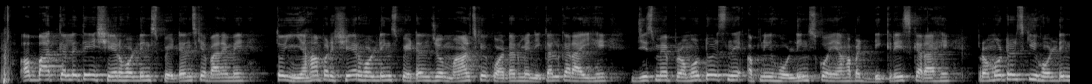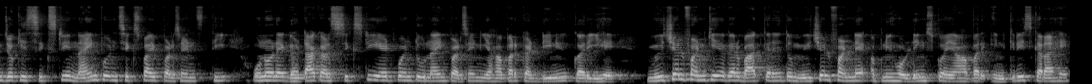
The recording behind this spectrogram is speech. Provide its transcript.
अब बात कर लेते हैं शेयर होल्डिंग्स पैटर्न्स के बारे में। तो यहाँ पर शेयर होल्डिंग्स पैटर्न जो मार्च के क्वार्टर में निकल कर आई है, जिसमें प्रोमोटर्स ने अपनी होल्डिंग्स को यहाँ पर डिक्रीज करा है। प्रोमोटर्स की होल्डिंग जो कि 69.65 परसेंट थी, उन्होंने घटाकर 68.29 परसेंट यहाँ पर कंटिन्यू करी है। म्यूचुअल फंड की अगर बात करें तो म्यूचुअल फंड ने अपनी होल्डिंग्स को यहाँ पर इंक्रीज करा है,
